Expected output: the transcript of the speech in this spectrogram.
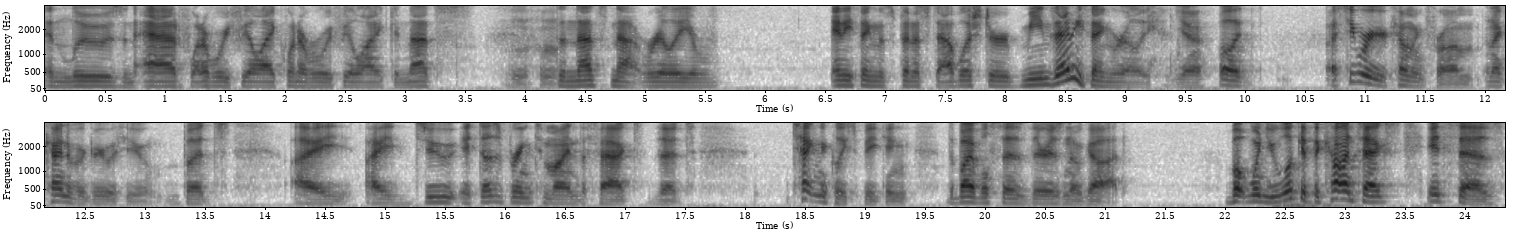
and lose and add whatever we feel like whenever we feel like and that's hmm then that's not really a, anything that's been established or means anything really. Yeah. Well, I, I see where you're coming from, and I kind of agree with you, but I I do it does bring to mind the fact that technically speaking, the Bible says there is no God. But when you look at the context, it says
